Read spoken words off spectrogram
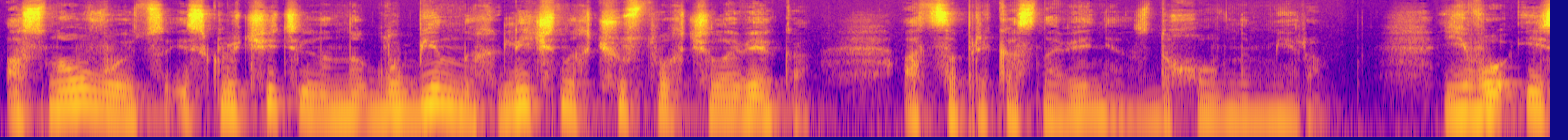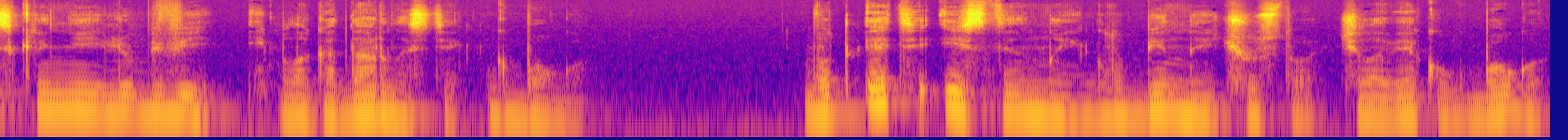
основываются исключительно на глубинных личных чувствах человека от соприкосновения с духовным миром, его искренней любви и благодарности к Богу. Вот эти истинные глубинные чувства человеку к Богу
